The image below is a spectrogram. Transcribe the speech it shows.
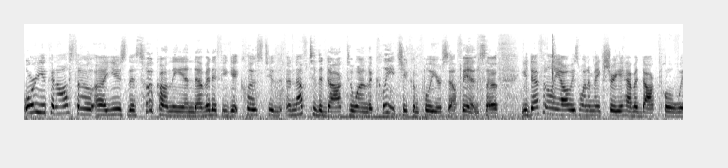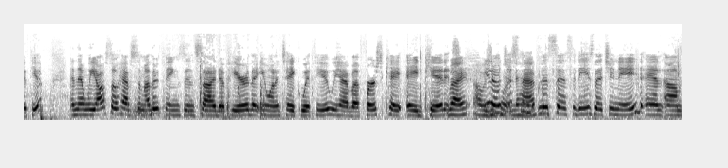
Or you can also uh, use this hook on the end of it. If you get close to the, enough to the dock to one of the cleats, you can pull yourself in. So you definitely always want to make sure you have a dock pole with you. And then we also have some other things inside of here that you want to take with you. We have a first aid kit. It's, right, always you know, important just to have. necessities that you need. And um,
